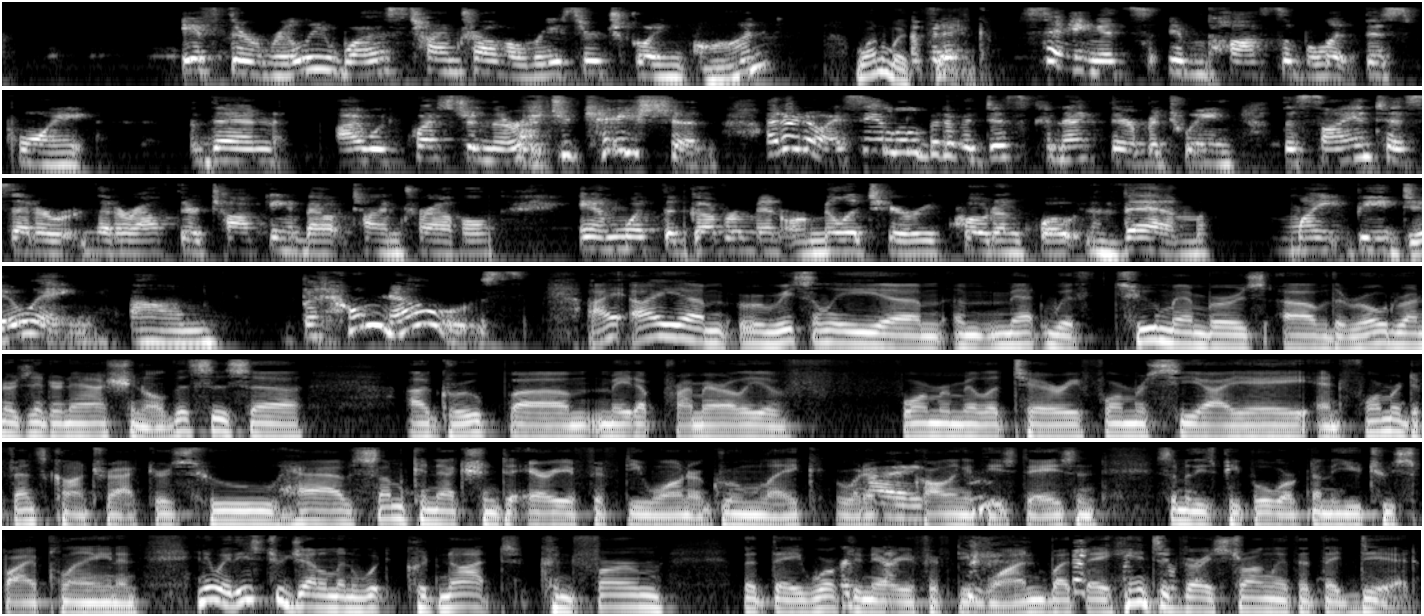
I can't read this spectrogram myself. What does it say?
if there really was time travel research going on. One would but think. Saying it's impossible at this point, then I would question their education. I don't know. I see a little bit of a disconnect there between the scientists that are that are out there talking about time travel and what the government or military, quote unquote, them might be doing. Um, but who knows? I, I um, recently um, met with two members of the Roadrunners International. This is a, a group um, made up primarily of former military, former CIA, and former defense contractors who have some connection to Area 51 or Groom Lake or whatever right. they're calling it these mm-hmm. days. And some of these people worked on the U-2 spy plane. And anyway, these two gentlemen would, could not confirm that they worked in Area 51, but they hinted very strongly that they did.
